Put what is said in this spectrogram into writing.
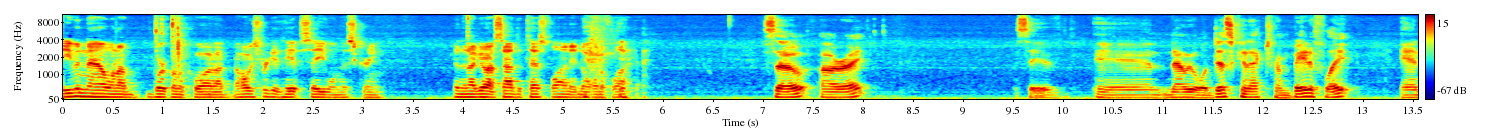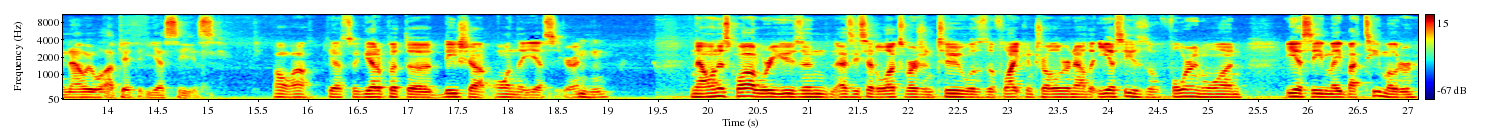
Even now, when I work on the quad, I always forget to hit save on this screen. And then I go outside the test fly and don't want to fly. so all right save and now we will disconnect from beta flight and now we will update the escs oh, wow. Yeah, so you got to put the D shot on the ESC, right? mm-hmm. Now, on this quad, we're using, as he said, Lux version 2 was the flight controller. Now, the ESC is a 4 in 1 ESC made by T Motor,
